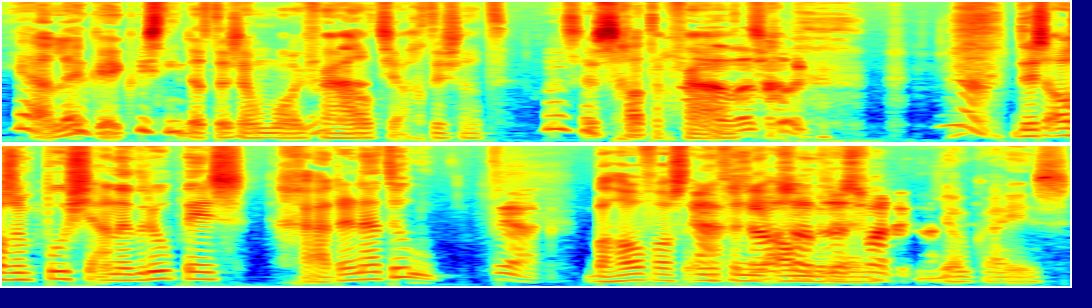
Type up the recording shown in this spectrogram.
ja, leuk. hè? Ik wist niet dat er zo'n mooi verhaaltje achter zat. Dat is een schattig Ah, verhaal. wat goed. Ja, Dus als een push aan het roepen is, ga er naartoe. ja. Behalve als het Ja, een van die andere yokai is.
